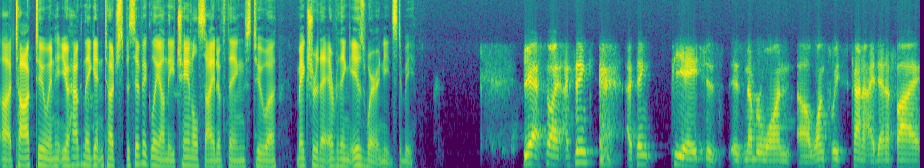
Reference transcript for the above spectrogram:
uh, talk to, and you know how can they get in touch specifically on the channel side of things to uh, make sure that everything is where it needs to be. Yeah, so I, I think I think pH is is number one. Uh, once we kind of identify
